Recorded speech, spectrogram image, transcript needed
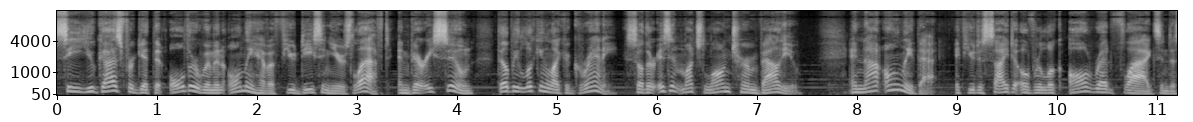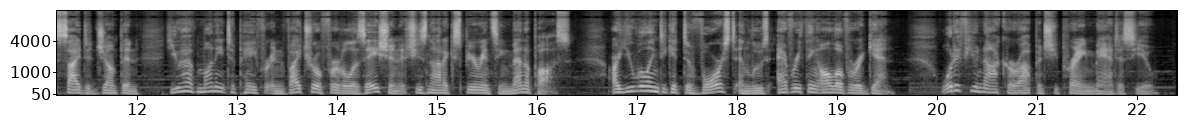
See, you guys forget that older women only have a few decent years left, and very soon, they'll be looking like a granny, so there isn't much long-term value. And not only that, if you decide to overlook all red flags and decide to jump in, you have money to pay for in vitro fertilization if she's not experiencing menopause. Are you willing to get divorced and lose everything all over again? What if you knock her up and she praying mantis you?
